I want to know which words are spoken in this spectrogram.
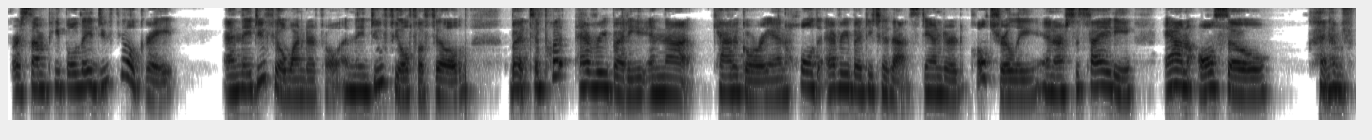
for some people, they do feel great and they do feel wonderful and they do feel fulfilled. But to put everybody in that category and hold everybody to that standard culturally in our society and also kind of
